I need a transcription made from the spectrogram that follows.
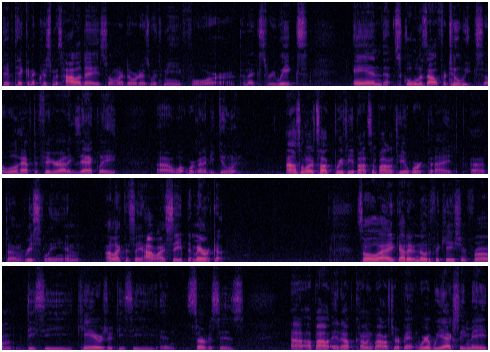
they've taken a Christmas holiday, so my daughter is with me for the next three weeks. And school is out for two weeks, so we'll have to figure out exactly uh, what we're going to be doing. I also want to talk briefly about some volunteer work that I've uh, done recently, and I like to say how I saved America. So I got a notification from DC Cares or DC and Services uh, about an upcoming volunteer event where we actually made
